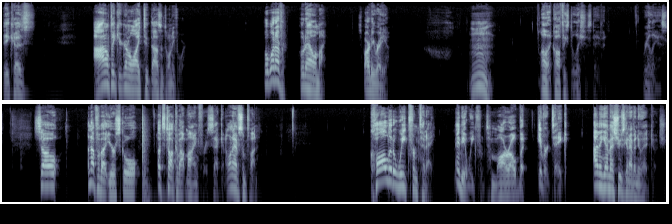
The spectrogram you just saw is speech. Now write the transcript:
because I don't think you're going to like 2024. But whatever. Who the hell am I? Sparty Radio. Mmm. Oh, that coffee's delicious, David. Really is. So, enough about your school. Let's talk about mine for a second. I want to have some fun. Call it a week from today. Maybe a week from tomorrow, but give or take. I think MSU is going to have a new head coach.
